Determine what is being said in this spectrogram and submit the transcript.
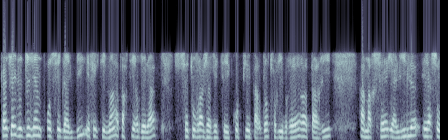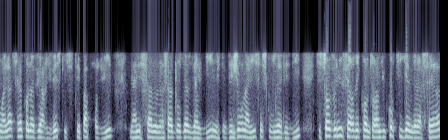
Quand il y a eu le deuxième procès d'Albi, effectivement, à partir de là, cet ouvrage avait été copié par d'autres libraires à Paris, à Marseille, à Lille, et à ce moment-là, c'est là qu'on a vu arriver ce qui ne s'était pas produit dans les salles, la salle d'audience d'Albi, des journalistes, c'est ce que vous avez dit, qui sont venus faire des comptes rendus quotidiens de l'affaire,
